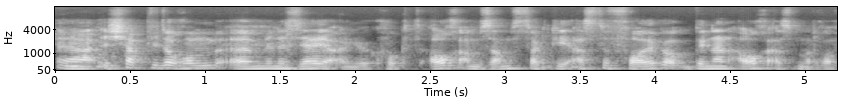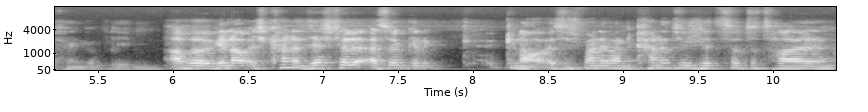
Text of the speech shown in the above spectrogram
Ja, ich habe wiederum äh, mir eine Serie angeguckt, auch am Samstag die erste Folge und bin dann auch erstmal drauf hängen geblieben. Aber genau, ich kann an der Stelle, also ge- genau, also ich meine, man kann natürlich jetzt so total,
